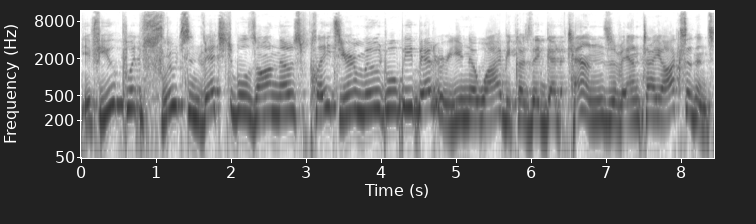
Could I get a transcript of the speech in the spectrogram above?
If you put fruits and vegetables on those plates, your mood will be better. You know why? Because they've got tons of antioxidants.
